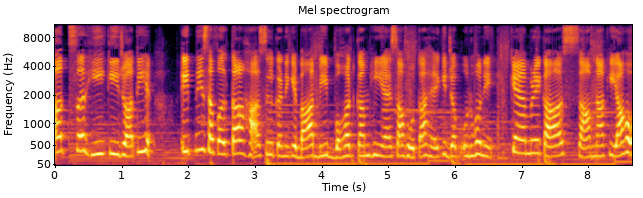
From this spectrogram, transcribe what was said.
अक्सर ही की जाती है। इतनी सफलता हासिल करने के बाद भी बहुत कम ही ऐसा होता है कि जब उन्होंने कैमरे का सामना किया हो।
